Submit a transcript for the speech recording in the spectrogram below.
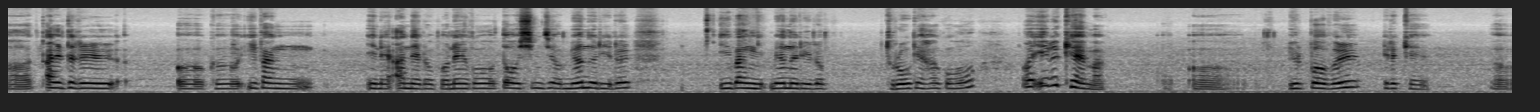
어, 딸들을 어, 그 이방 인의 아내로 보내고 또 심지어 며느리를 이방 며느리로 들어오게 하고 어, 이렇게 막 어, 율법을 이렇게 어,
